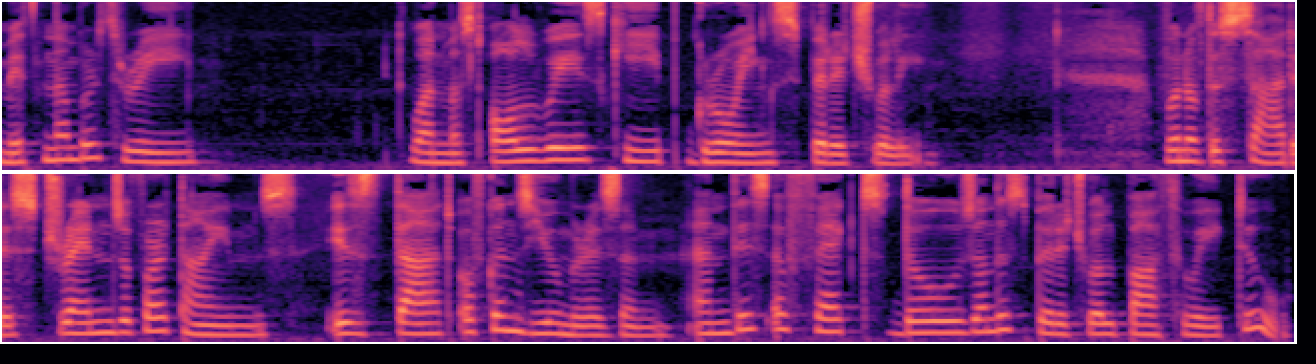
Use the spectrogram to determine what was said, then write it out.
Myth number three one must always keep growing spiritually. One of the saddest trends of our times is that of consumerism, and this affects those on the spiritual pathway too.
